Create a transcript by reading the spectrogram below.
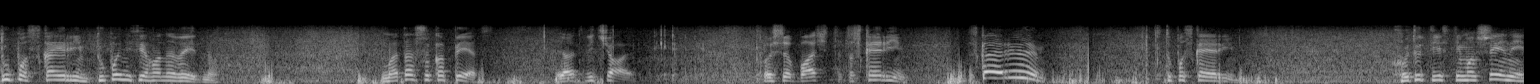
Тупо Skyrim, тупо ніфіга не видно. Мета що капець. Я відповідаю. Ось бачите, це Skyrim. Skyrim! Тупо Skyrim. Хоч тут є і машини, і,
